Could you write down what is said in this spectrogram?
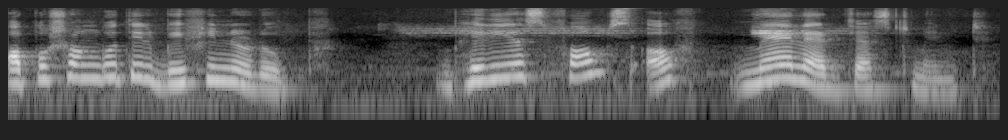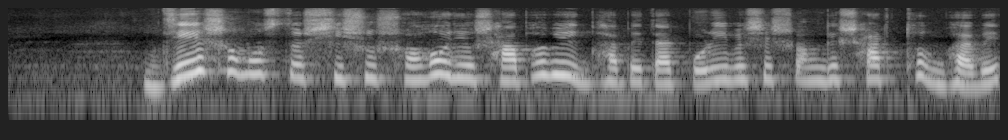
অপসঙ্গতির বিভিন্ন রূপ ভেরিয়াস ফর্মস অফ ম্যাল অ্যাডজাস্টমেন্ট যে সমস্ত শিশু সহজ ও স্বাভাবিকভাবে তার পরিবেশের সঙ্গে সার্থকভাবে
